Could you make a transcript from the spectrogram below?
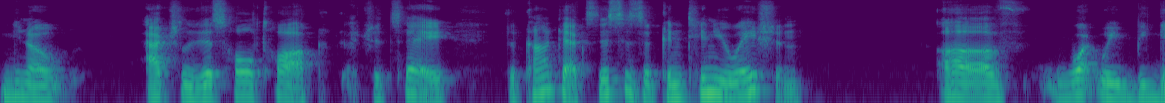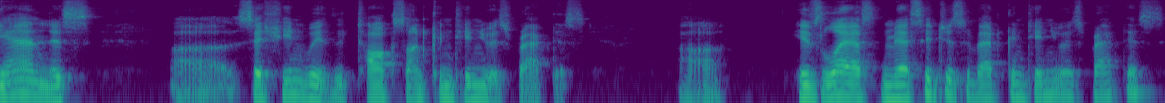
you know, actually, this whole talk, I should say, the context, this is a continuation of what we began this uh, Sesshin with talks on continuous practice. Uh, his last message is about continuous practice,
